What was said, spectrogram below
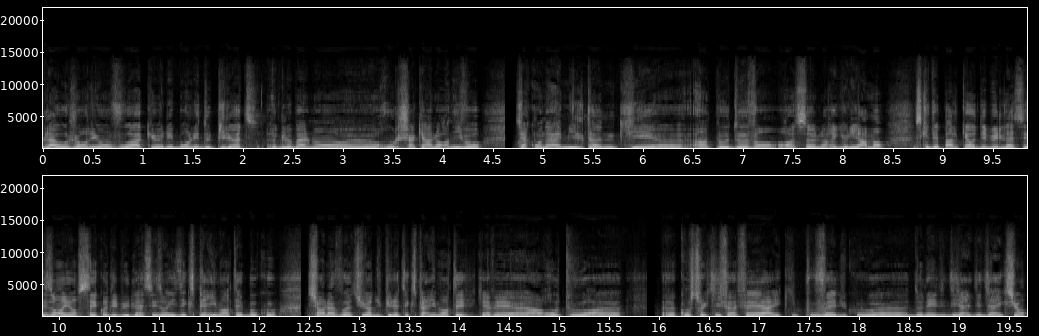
là aujourd'hui, on voit que les, bon, les deux pilotes euh, globalement euh, roulent chacun à leur niveau. C'est-à-dire qu'on a Hamilton qui est euh, un peu devant Russell régulièrement, ce qui n'était pas le cas au début de la saison. Et on sait qu'au début de la saison, ils expérimentaient beaucoup sur la voiture du pilote expérimenté, qui avait euh, un retour. Euh, constructif à faire et qui pouvait du coup euh, donner des, dir- des directions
